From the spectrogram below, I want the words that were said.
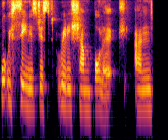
what we've seen is just really shambolic and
